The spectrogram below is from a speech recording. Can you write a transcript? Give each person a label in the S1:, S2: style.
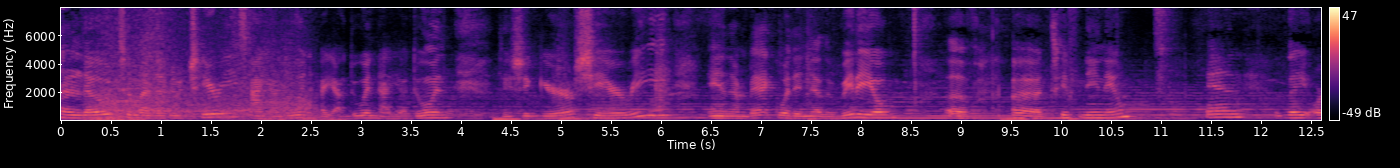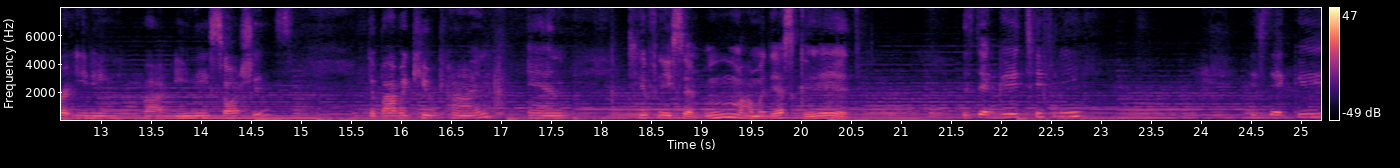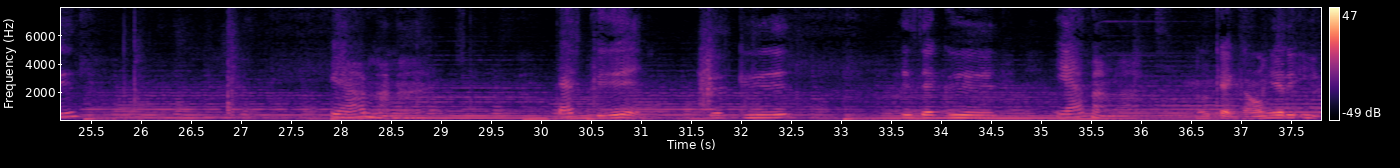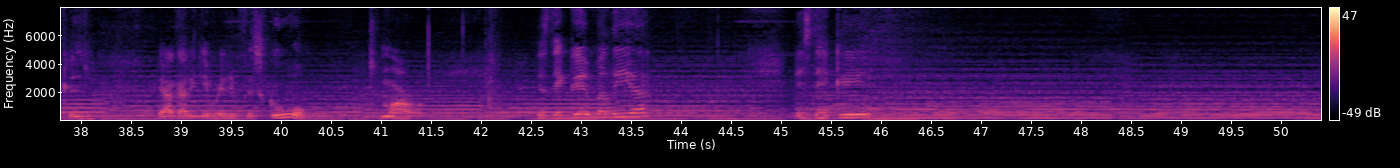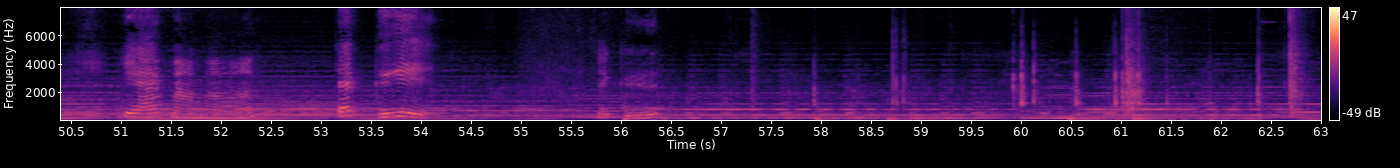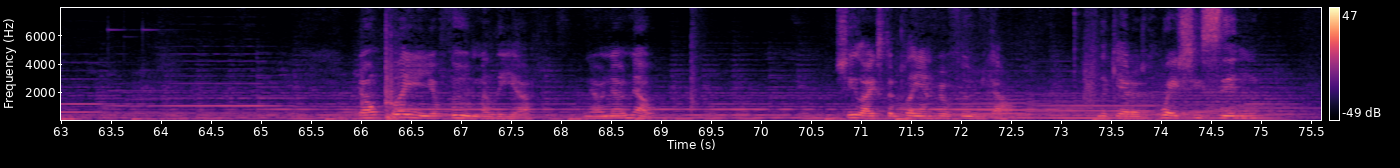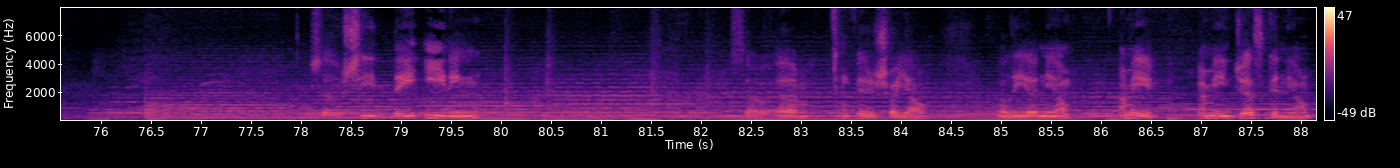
S1: Hello to my little cherries. How y'all doing? How y'all doing? How y'all doing? This your girl Cherrie, and I'm back with another video of uh, Tiffany and them, and they are eating Vienna sausages, the barbecue kind, and Tiffany said, "Mmm, Mama, that's good. Is that good, Tiffany? Is that good?" Yeah, Mama. That's good. That's good. Is that good? Yeah, Mama. Okay, go ahead and eat because y'all got to get ready for school tomorrow. Is that good, Maleah? Is that good? Yeah, Mama. That's good. That good? Don't play in your food, Maleah. No, no, no. She likes to play in her food, y'all. Look at her, the way she's sitting. So she, they eating. So um, I'm gonna show y'all Maleah them. I mean, I mean Jessica them.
